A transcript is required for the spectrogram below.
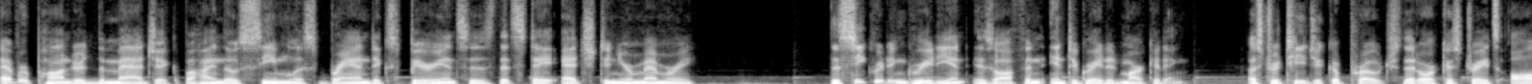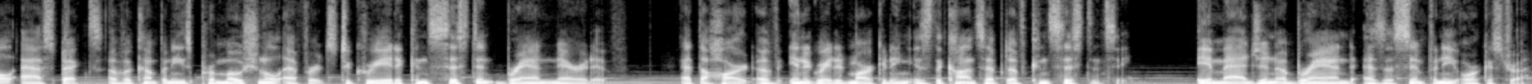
Ever pondered the magic behind those seamless brand experiences that stay etched in your memory? The secret ingredient is often integrated marketing, a strategic approach that orchestrates all aspects of a company's promotional efforts to create a consistent brand narrative. At the heart of integrated marketing is the concept of consistency. Imagine a brand as a symphony orchestra.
